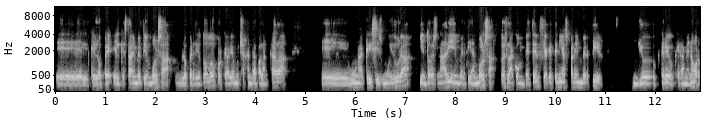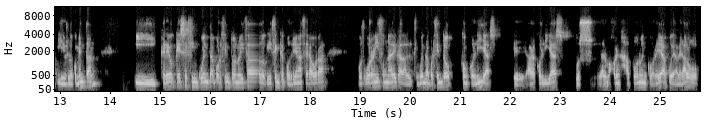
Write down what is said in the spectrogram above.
eh, el, que el que estaba invertido en bolsa lo perdió todo porque había mucha gente apalancada. Eh, una crisis muy dura y entonces nadie invertía en bolsa. Entonces la competencia que tenías para invertir yo creo que era menor y ellos lo comentan y creo que ese 50% anualizado que dicen que podrían hacer ahora, pues Warren hizo una década al 50% con colillas. ahora colillas, pues a lo mejor en Japón o en Corea puede haber algo,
